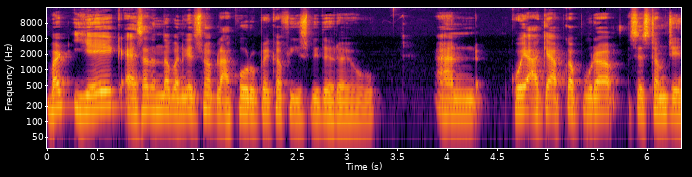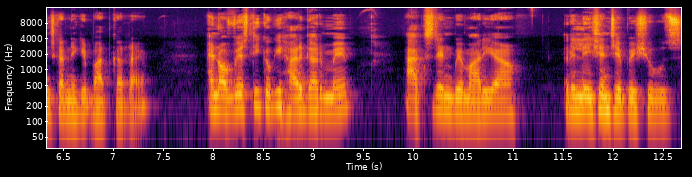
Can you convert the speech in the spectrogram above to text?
बट ये एक ऐसा धंधा बन गया जिसमें आप लाखों रुपए का फ़ीस भी दे रहे हो। एंड कोई आके आपका पूरा सिस्टम चेंज करने की बात कर रहा है। एंड ऑब्वियसली क्योंकि हर घर में एक्सीडेंट बीमारियाँ रिलेशनशिप इश्यूज़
